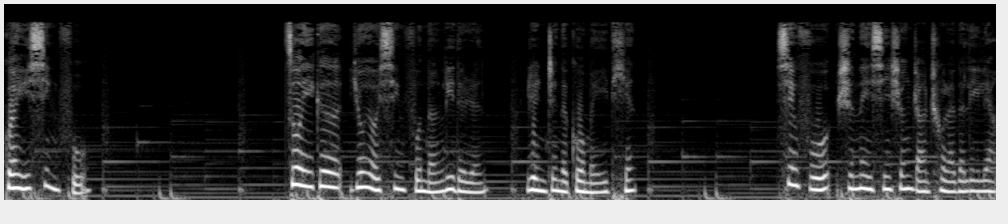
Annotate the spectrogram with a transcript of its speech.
关于幸福，做一个拥有幸福能力的人，认真的过每一天。幸福是内心生长出来的力量，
